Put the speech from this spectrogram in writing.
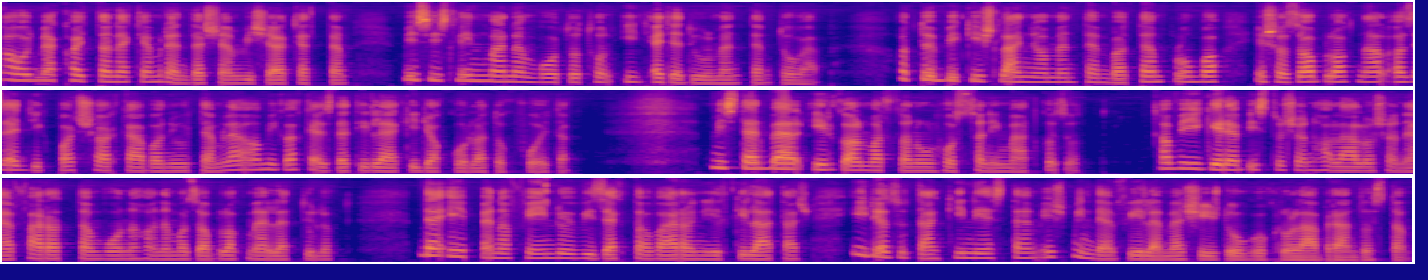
Ahogy meghagyta nekem, rendesen viselkedtem, Mrs. Lind már nem volt otthon, így egyedül mentem tovább. A többi kislányjal mentem be a templomba, és az ablaknál az egyik pad sarkában ültem le, amíg a kezdeti lelki gyakorlatok folytak. Mr. Bell irgalmatlanul hosszan imádkozott. A végére biztosan halálosan elfáradtam volna, hanem az ablak mellett ülök. De éppen a fénylő vizek tavára nyílt kilátás, így azután kinéztem, és mindenféle mesés dolgokról ábrándoztam.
